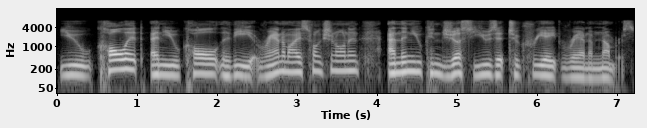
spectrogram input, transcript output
you call it and you call the randomized function on it, and then you can just use it to create random numbers.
